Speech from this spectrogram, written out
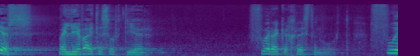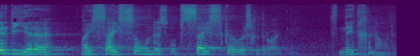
eers my lewe uit te sorteer voor ek 'n Christen word voor die Here my sy sondes op sy skouers gedra het nie. Dis net genade.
